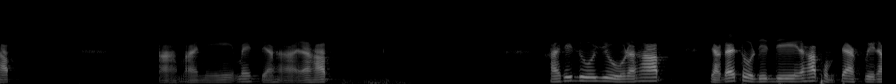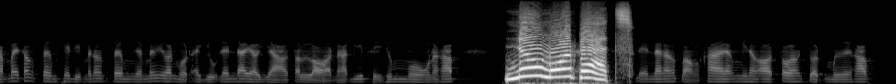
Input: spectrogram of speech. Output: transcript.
ครับ อ่าไม้นี้ไม่เสียหายนะครับ ใครที่ดูอยู่นะครับ อยากได้สูตรดีๆนะครับ ผมแจกฟรีนะครับ ไม่ต้องเติมเครดิตไม่ต้องเติมเงินไม่มีวันหมดอายุเล่นได้ยาวๆตลอดนะครับ24 ชั่วโมงนะครับ No more bets. เล่นได้ทั้งสองค่ายทั้งมีทั้งออโต้ทั้งจดมือนะครับ โค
